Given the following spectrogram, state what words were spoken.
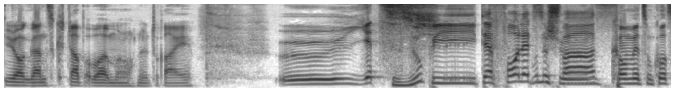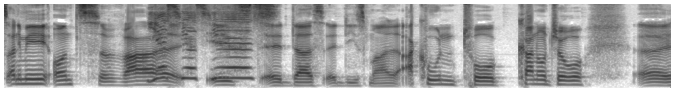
Ja, ganz knapp, aber immer noch eine 3. Äh, jetzt Supi, der vorletzte. Spaß. kommen wir zum Kurzanime und zwar Yes, yes, yes. ist äh, das äh, diesmal Akun to Kanojo äh,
